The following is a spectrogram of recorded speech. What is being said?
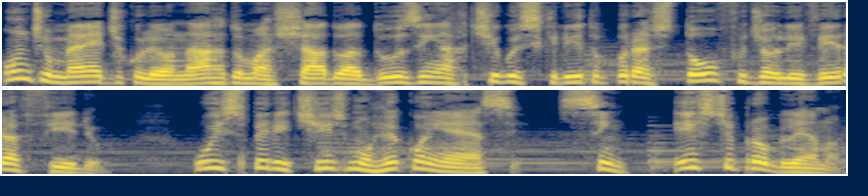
onde o médico Leonardo Machado aduz em artigo escrito por Astolfo de Oliveira Filho. O Espiritismo reconhece, sim, este problema.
